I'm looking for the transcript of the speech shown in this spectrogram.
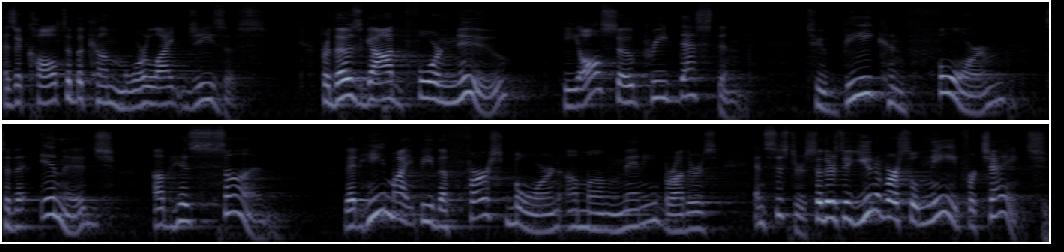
as a call to become more like Jesus. For those God foreknew, he also predestined to be conformed to the image of his Son, that he might be the firstborn among many brothers and sisters. So there's a universal need for change.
